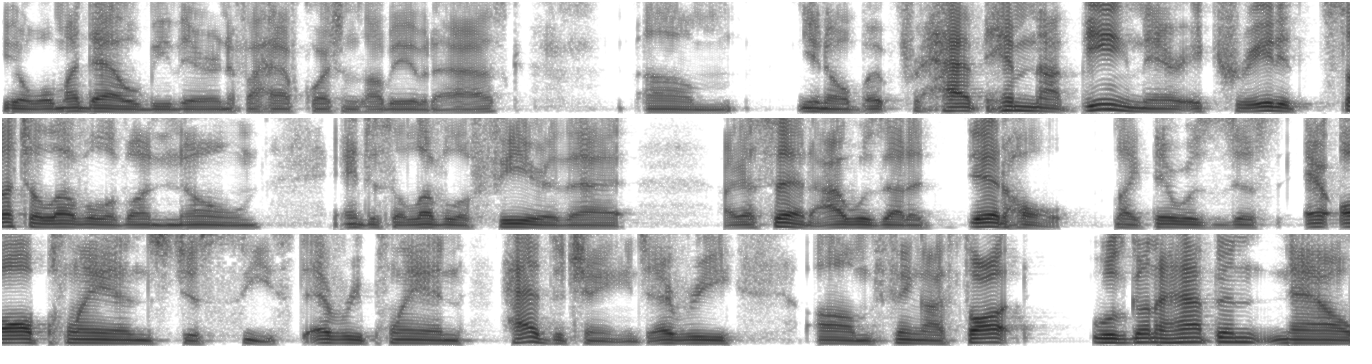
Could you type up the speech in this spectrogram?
you know, well, my dad will be there, and if I have questions, I'll be able to ask. Um, you know, but for him not being there, it created such a level of unknown and just a level of fear that, like I said, I was at a dead halt like there was just all plans just ceased. Every plan had to change. Every um, thing I thought was going to happen now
